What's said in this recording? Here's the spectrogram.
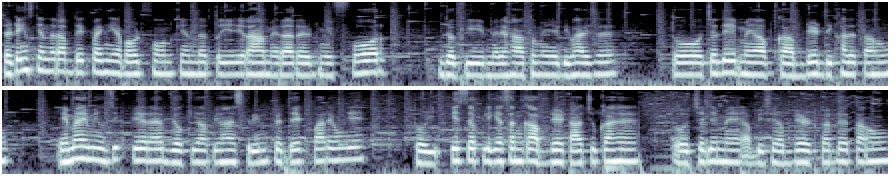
सेटिंग्स के अंदर आप देख पाएँगे अबाउट फ़ोन के अंदर तो ये रहा मेरा Redmi 4 जो कि मेरे हाथों में ये डिवाइस है। तो चलिए मैं आपका अपडेट दिखा देता हूँ। M I music player app जो कि आप यहाँ स्क्रीन पे देख पा रहे होंगे। तो इस एप्लीकेशन का अपडेट आ चुका है। तो चलिए मैं अब इसे अपडेट कर देता हूँ।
